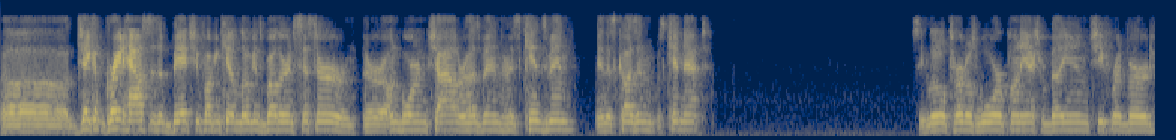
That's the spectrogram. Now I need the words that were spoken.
Uh, Jacob Greathouse is a bitch who fucking killed Logan's brother and sister, or her unborn child, or husband, or his kinsman, and his cousin was kidnapped. See, Little Turtles War, Pontiac's Rebellion, Chief Redbird.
